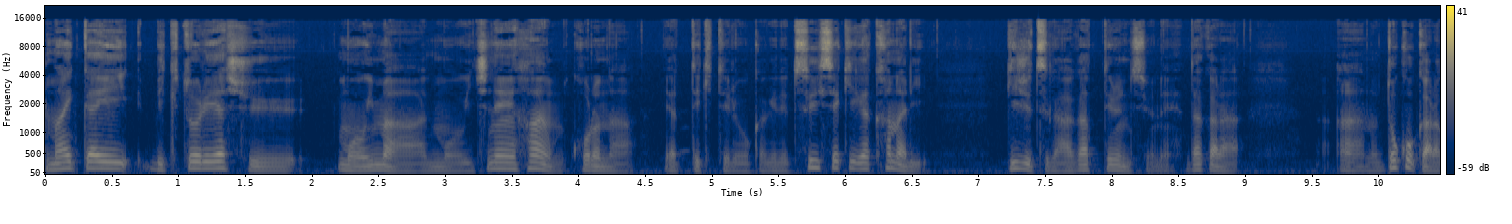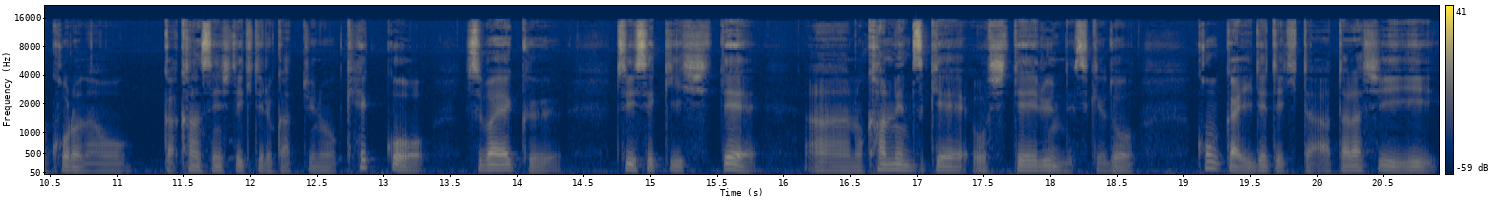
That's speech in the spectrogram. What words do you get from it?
毎回ビクトリア州もう今もう1年半コロナやってきてるおかげで追跡がかなり技術が上がってるんですよね。だからあのどこからコロナをが感染してきてるかっていうのを結構素早く追跡してあの関連付けをしているんですけど今回出てきた新しい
